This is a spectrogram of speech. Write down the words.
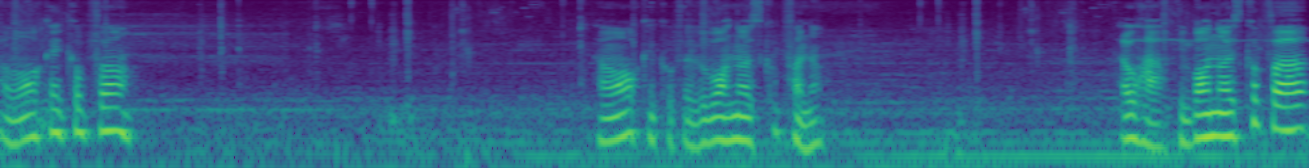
Haben wir auch kein Kupfer. Haben wir auch kein Kupfer. Wir brauchen neues Kupfer, ne? Oha, wir brauchen neues Kupfer.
